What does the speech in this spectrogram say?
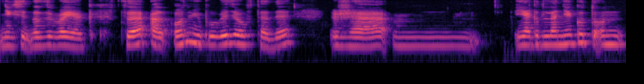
niech się nazywa jak chce, ale on mi powiedział wtedy, że mm, jak dla niego to on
